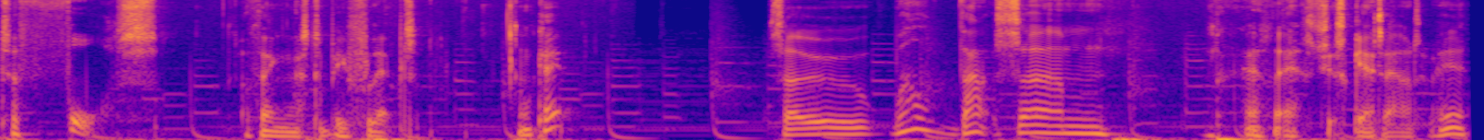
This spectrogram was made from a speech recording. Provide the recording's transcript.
to force things to be flipped. Okay? So, well, that's, um, let's just get out of here.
